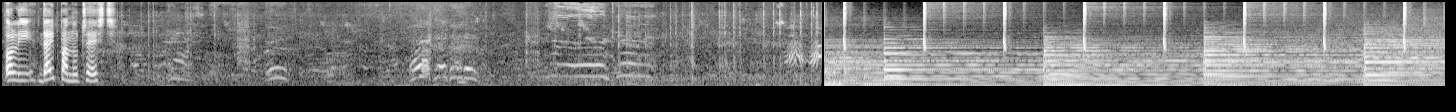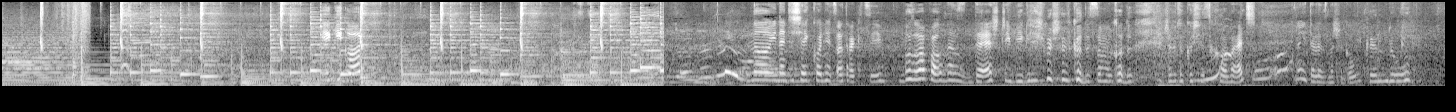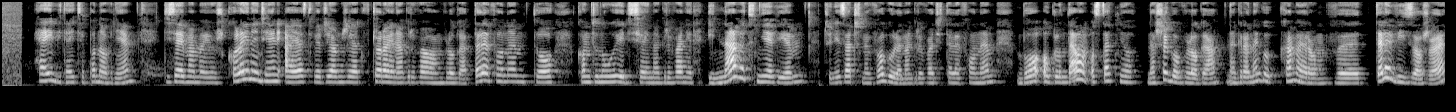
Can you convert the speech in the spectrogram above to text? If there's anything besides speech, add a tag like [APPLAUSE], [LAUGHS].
Oli, daj panu cześć. Dzisiaj koniec atrakcji, bo złapał nas deszcz i biegliśmy szybko do samochodu, żeby tylko się schować. No i tyle z naszego weekendu. Hej, witajcie ponownie. Dzisiaj mamy już kolejny dzień, a ja stwierdziłam, że jak wczoraj nagrywałam vloga telefonem, to kontynuuję dzisiaj nagrywanie i nawet nie wiem, czy nie zacznę w ogóle nagrywać telefonem, bo oglądałam ostatnio naszego vloga nagranego kamerą w telewizorze,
